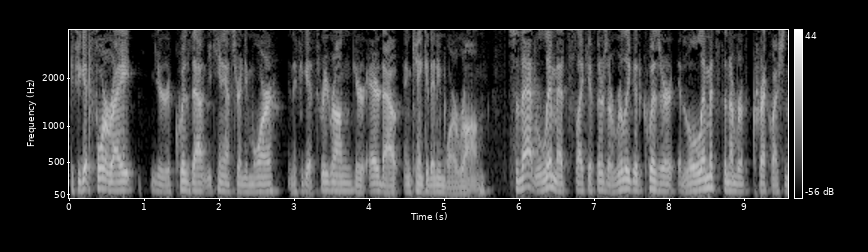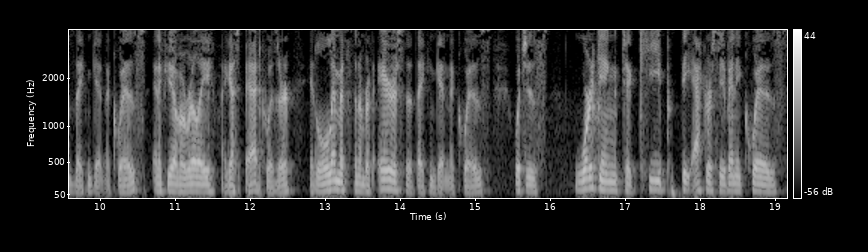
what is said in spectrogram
if you get four right, you're quizzed out and you can't answer anymore. And if you get three wrong, you're aired out and can't get any more wrong. So that limits, like if there's a really good quizzer, it limits the number of correct questions they can get in a quiz. And if you have a really, I guess, bad quizzer, it limits the number of errors that they can get in a quiz, which is working to keep the accuracy of any quiz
